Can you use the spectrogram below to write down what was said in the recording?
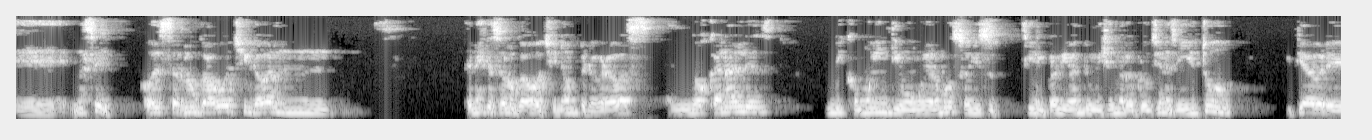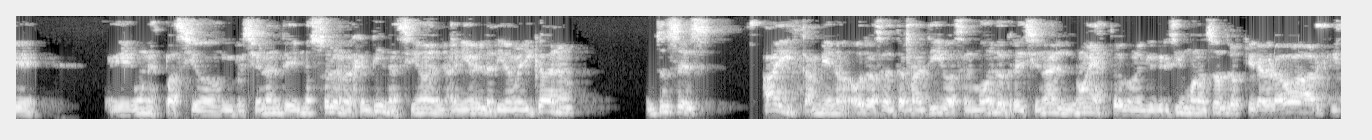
eh, no sé, podés ser Luca Bocci y grabar un tenés que hacer Luca Bocci, ¿no? Pero grabás en dos canales, un disco muy íntimo, muy hermoso, y eso tiene prácticamente un millón de reproducciones en YouTube, y te abre eh, un espacio impresionante, no solo en Argentina, sino a nivel latinoamericano. Entonces, hay también otras alternativas al modelo tradicional nuestro con el que crecimos nosotros, que era grabar, que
